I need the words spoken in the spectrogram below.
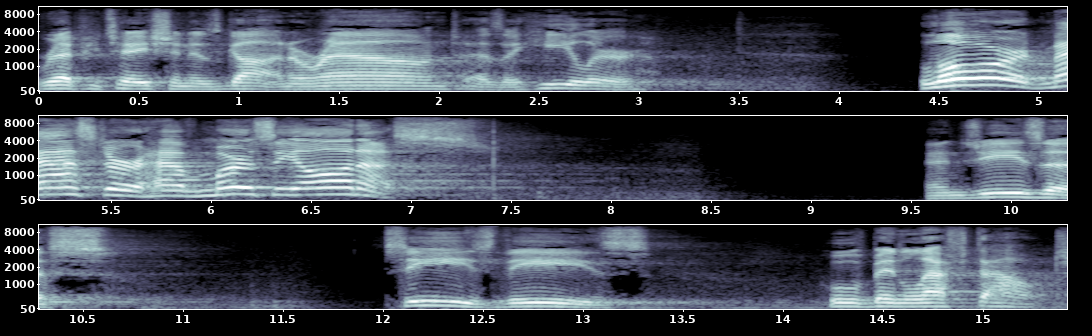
reputation has gotten around as a healer. Lord, Master, have mercy on us. And Jesus sees these who've been left out.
